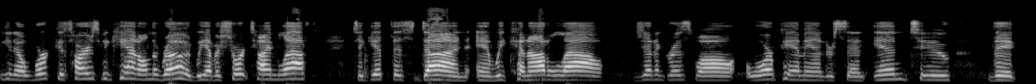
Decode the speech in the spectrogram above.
you know work as hard as we can on the road. We have a short time left to get this done and we cannot allow Jena Griswold or pam anderson into the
